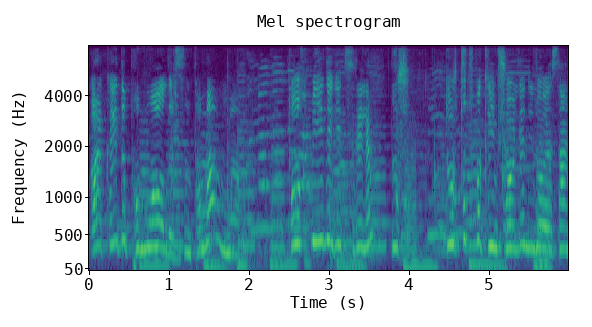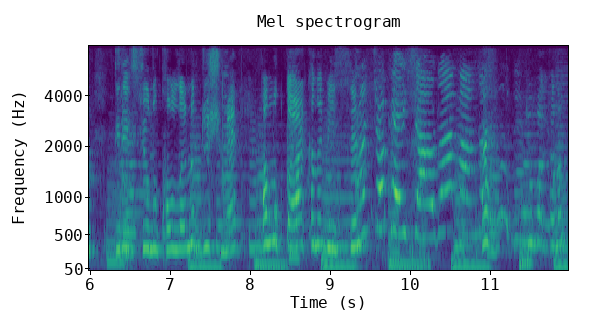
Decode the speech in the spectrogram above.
Arkaya da pamuğu alırsın tamam mı? Tosbi'yi de getirelim. Dur. Dur tut bakayım şöyle Nilo'ya sen direksiyonun kollarına düşme. Pamuk da arkana binsin. Çok heyecanlı Heh, dur bakalım.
